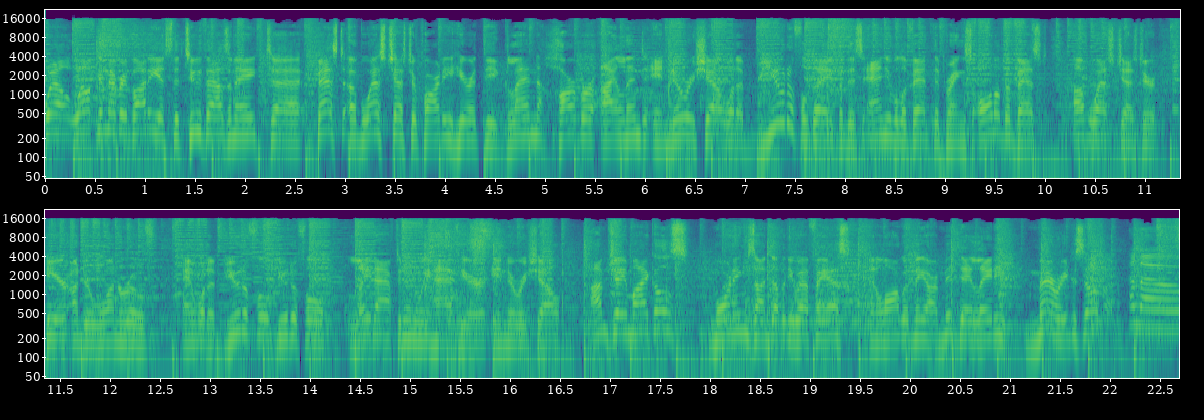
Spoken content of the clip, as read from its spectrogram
Well, welcome everybody. It's the 2008 uh, Best of Westchester party here at the Glen Harbor Island in New Rochelle. What a beautiful day for this annual event that brings all of the best of Westchester here under one roof. And what a beautiful, beautiful late afternoon we have here in New Rochelle. I'm Jay Michaels, mornings on WFAS, and along with me, our midday lady, Mary DeSilva. Hello.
